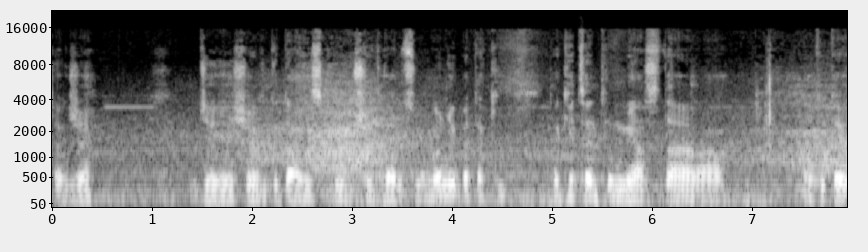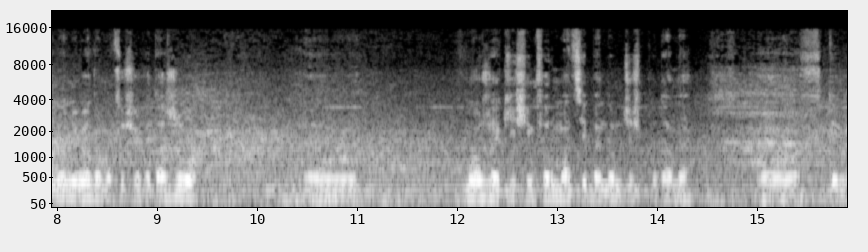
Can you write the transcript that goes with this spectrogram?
Także dzieje się w Gdańsku przy dworcu. No niby taki, takie centrum miasta, a, tutaj no nie wiadomo co się wydarzyło. E, może jakieś informacje będą gdzieś podane e, w tym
